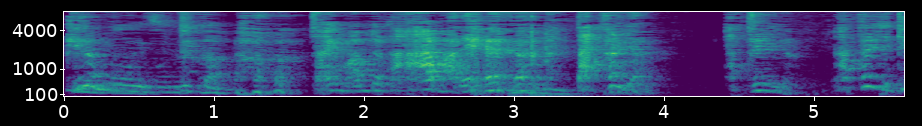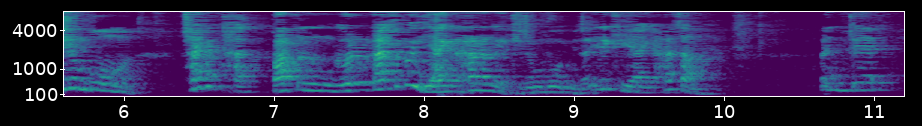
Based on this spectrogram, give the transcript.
기름 부음이 뭡니까? 자기 마음대로 다 말해. 다 틀려. 다 틀려. 다 틀려. 기름 부음은 자기가 다 받은 걸 가지고 이야기를 하는 게 기름 부음이다. 이렇게 이야기 하잖아요. 근데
